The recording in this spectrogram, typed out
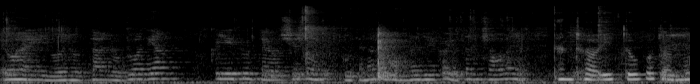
em hay rồi rồi ta rồi đua thia cái gì tôi đều sẽ rồi của ta nó không làm gì có nhiều tân chó này thanh thở ý tú của tụi nó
